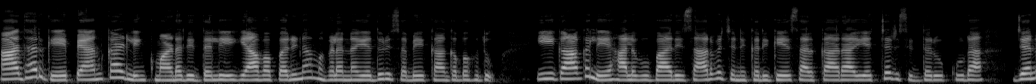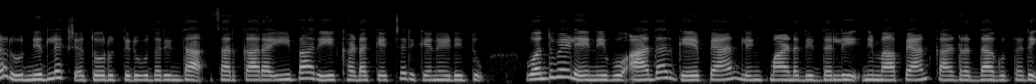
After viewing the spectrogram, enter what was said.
ಆಧಾರ್ಗೆ ಪ್ಯಾನ್ ಕಾರ್ಡ್ ಲಿಂಕ್ ಮಾಡದಿದ್ದಲ್ಲಿ ಯಾವ ಪರಿಣಾಮಗಳನ್ನು ಎದುರಿಸಬೇಕಾಗಬಹುದು? ಈಗಾಗಲೇ ಹಲವು ಬಾರಿ ಸಾರ್ವಜನಿಕರಿಗೆ ಸರ್ಕಾರ ಎಚ್ಚರಿಸಿದ್ದರೂ ಕೂಡ ಜನರು ನಿರ್ಲಕ್ಷ್ಯ ತೋರುತ್ತಿರುವುದರಿಂದ ಸರ್ಕಾರ ಈ ಬಾರಿ ಖಡಕ್ ಎಚ್ಚರಿಕೆ ನೀಡಿತು ಒಂದು ವೇಳೆ ನೀವು ಆಧಾರ್ಗೆ ಪ್ಯಾನ್ ಲಿಂಕ್ ಮಾಡದಿದ್ದಲ್ಲಿ ನಿಮ್ಮ ಪ್ಯಾನ್ ಕಾರ್ಡ್ ರದ್ದಾಗುತ್ತದೆ.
